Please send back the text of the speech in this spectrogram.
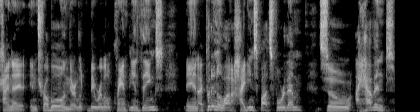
kind of in trouble and they're they were a little clampy and things. And I put in a lot of hiding spots for them. So I haven't,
